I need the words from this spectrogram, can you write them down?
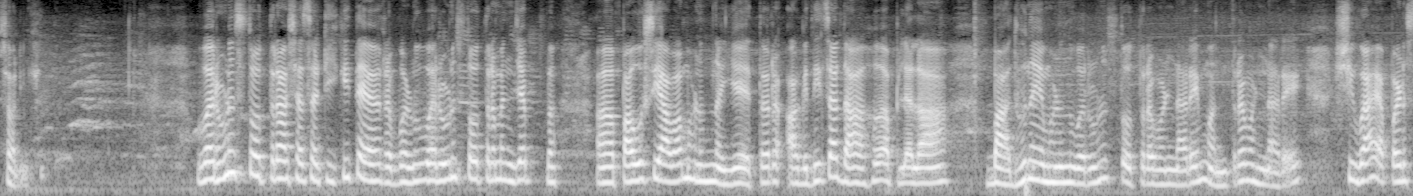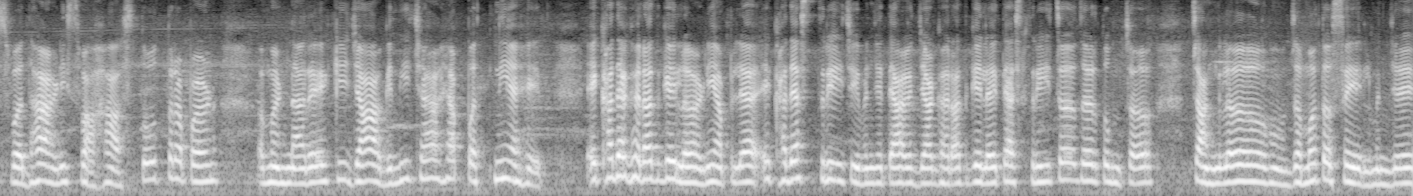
सॉरी वरुण स्तोत्र अशासाठी की त्या वणु वरुण स्तोत्र म्हणजे पाऊस यावा म्हणून नाही आहे तर अग्नीचा दाह आपल्याला बाधू नये म्हणून वरुण स्तोत्र म्हणणारे मंत्र म्हणणारे. शिवाय आपण स्वधा आणि स्वाहा स्तोत्र आपण म्हणणारे की ज्या अग्नीच्या ह्या पत्नी आहेत एखाद्या घरात गेलं आणि आपल्या एखाद्या स्त्रीची म्हणजे त्या ज्या घरात गेलं आहे त्या स्त्रीचं जर तुमचं चांगलं जमत असेल म्हणजे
